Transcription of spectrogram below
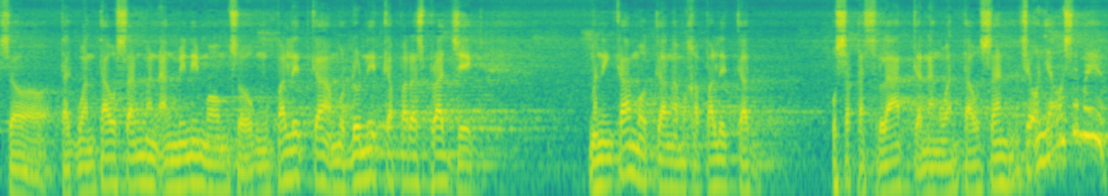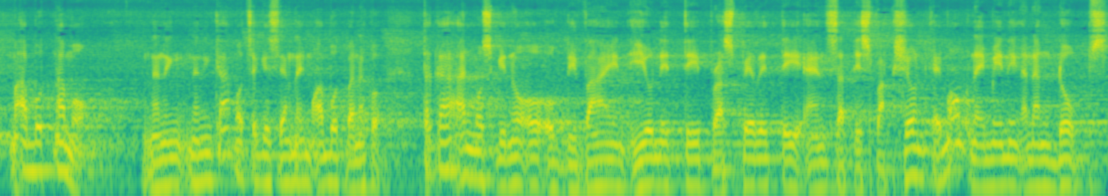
So, tag 1,000 man ang minimum. So, kung palit ka, mo donate ka para sa project, maningkamot ka nga makapalit ka usa ka slot ka ng 1,000. So, unya, usa may maabot na mo. Naning, naningkamot, sige siyang na moabot ba na ko. Tagaan mo sa ginoo og divine unity, prosperity, and satisfaction. Kay mo, na meaning anang dopes.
